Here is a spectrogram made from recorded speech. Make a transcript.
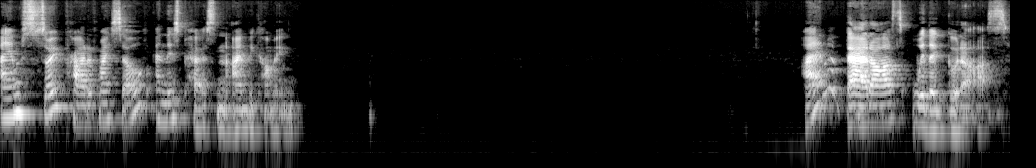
I am so proud of myself and this person I'm becoming. I am a badass with a good ass.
